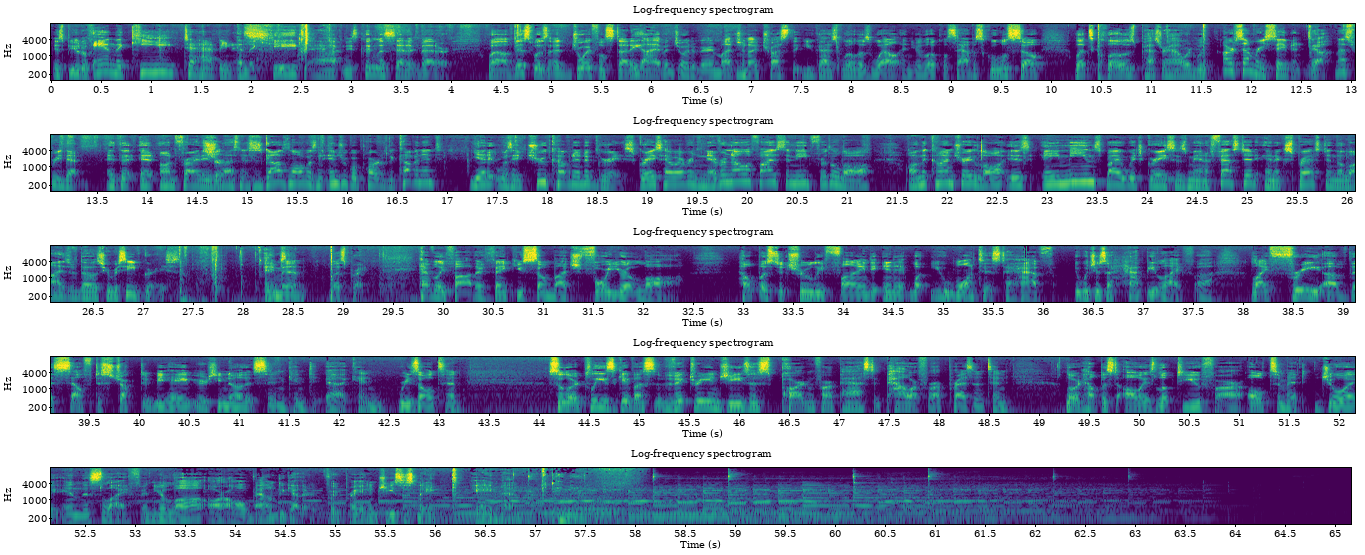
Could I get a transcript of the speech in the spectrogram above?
is beautiful. And the key to happiness. And the key to happiness couldn't have said it better. Well, this was a joyful study. I have enjoyed it very much, and hmm. I trust that you guys will as well in your local Sabbath schools. So let's close, Pastor Howard, with our summary statement. Yeah. Let's read that the, on Friday's sure. lesson. It says God's law was an integral part of the covenant, yet it was a true covenant of grace. Grace, however, never nullifies the need for the law. On the contrary, law is a means by which grace is manifested and expressed in the lives of those who receive grace. Amen. Let's pray. Heavenly Father, thank you so much for your law. Help us to truly find in it what you want us to have, which is a happy life, a life free of the self-destructive behaviors you know that sin can uh, can result in. So, Lord, please give us victory in Jesus, pardon for our past, and power for our present. And Lord, help us to always look to you for our ultimate joy in this life. And your law are all bound together. If we pray it in Jesus' name, amen. Amen.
